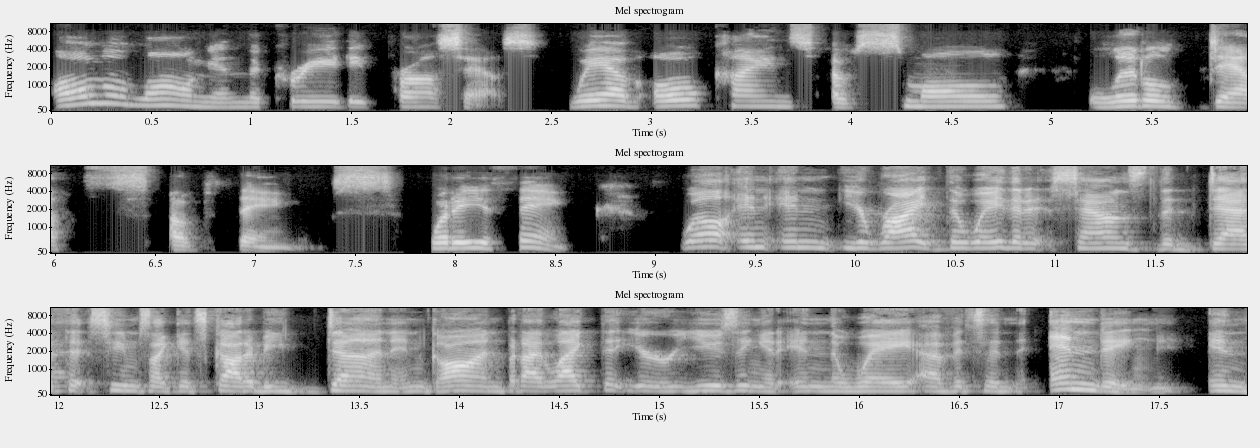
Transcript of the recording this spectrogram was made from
all along in the creative process, we have all kinds of small little deaths of things. What do you think? Well, and and you're right. The way that it sounds, the death, it seems like it's got to be done and gone. But I like that you're using it in the way of it's an ending in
